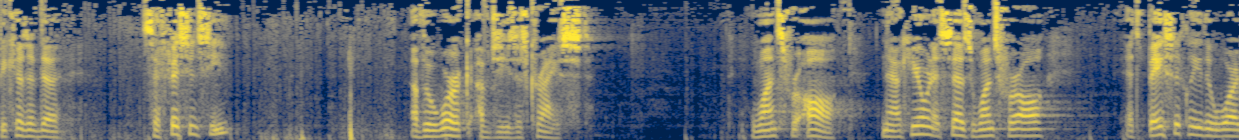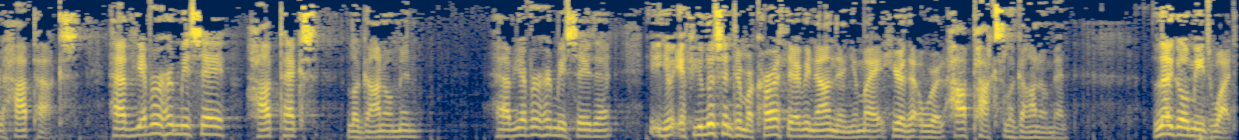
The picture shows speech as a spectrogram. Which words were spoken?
Because of the sufficiency of the work of Jesus Christ. Once for all. Now here when it says once for all, it's basically the word hapax. Have you ever heard me say hapax legonomen? Have you ever heard me say that? If you listen to MacArthur every now and then, you might hear that word, hapax legonomen. Lego means what?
